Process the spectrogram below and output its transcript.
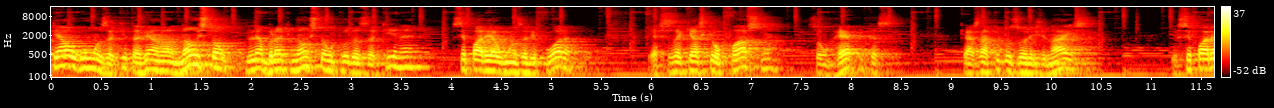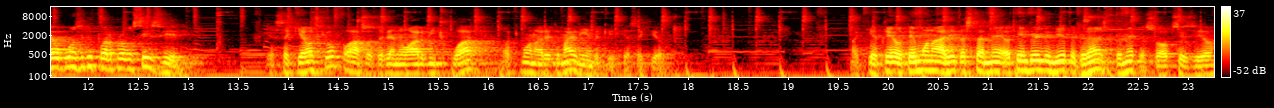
tem algumas aqui, tá vendo? Não estão, lembrando que não estão todas aqui, né? Separei algumas ali fora. Essas aqui as que eu faço, né? São réplicas, que as todas originais. Eu separei algumas ali fora para vocês verem. Essa aqui é uma que eu faço, ó, tá vendo? É um aro 24. Olha que monareta mais linda aqui, essa aqui, ó. Aqui tenho, eu tenho monaretas também, eu tenho berlineta grande também, pessoal, para vocês verem, ó.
